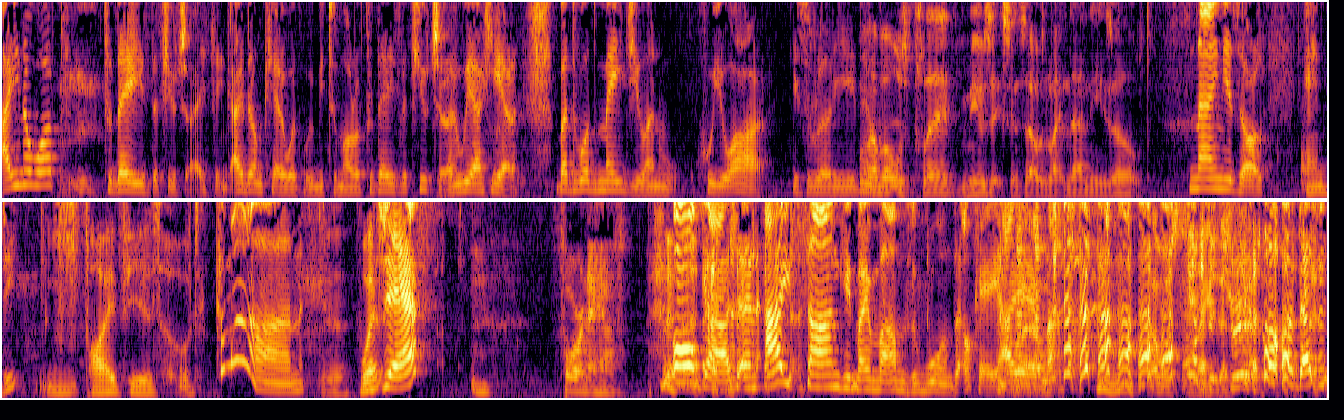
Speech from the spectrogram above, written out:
I you know what? Today is the future. I think I don't care what will be tomorrow. Today is the future, and we are here. But what made you and who you are is really the Well, I've always played music since I was like nine years old. nine years old. Andy, Five years old. come on, Yeah. Jeff. Four and a half. Oh gosh, and I sang in my mom's womb. Okay, I am. That was three then. True. Oh, that's the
